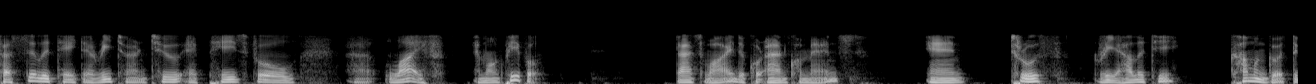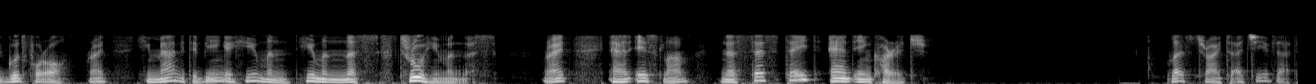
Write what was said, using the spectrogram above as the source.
facilitate a return to a peaceful uh, life among people. That's why the Quran commands and truth, reality, common good, the good for all, right? Humanity, being a human, humanness, true humanness, right? And Islam necessitate and encourage. Let's try to achieve that.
